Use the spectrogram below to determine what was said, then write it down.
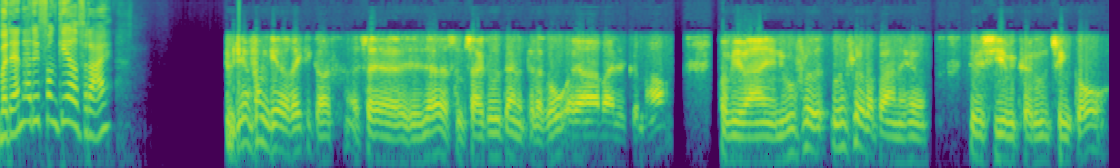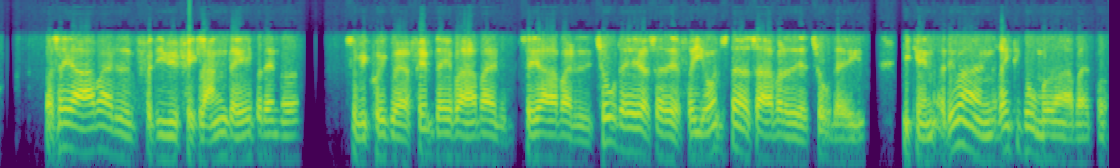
Hvordan har det fungeret for dig? Det har fungeret rigtig godt. Altså, jeg er som sagt uddannet pædagog, og jeg arbejdede i København, hvor vi var i en udflytterbørnehave. Det vil sige, at vi kørte ud til en gård, og så jeg arbejdet, fordi vi fik lange dage på den måde. Så vi kunne ikke være fem dage på arbejde. Så jeg arbejdede i to dage, og så havde jeg fri onsdag, og så arbejdede jeg to dage igen. Og det var en rigtig god måde at arbejde på.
